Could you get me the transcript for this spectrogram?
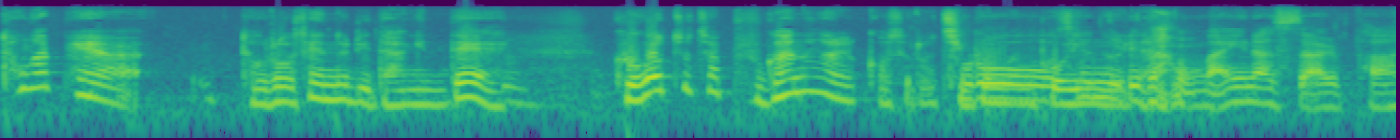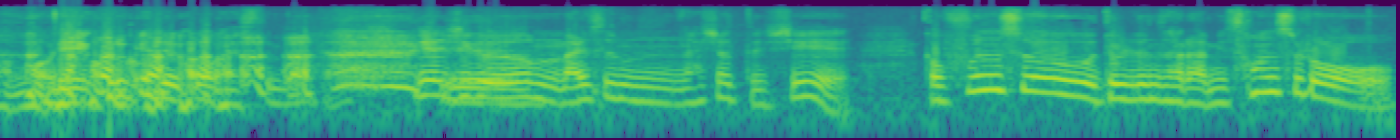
통합해야 도로 새누리당인데 그것조차 불가능할 것으로 지금은 프로 보입니다. 새누리당 마이너스 알파 뭐 네, 그렇게 거. 될것 같습니다. 이게 예. 지금 말씀하셨듯이 그러니까 훈수 들는 사람이 선수로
